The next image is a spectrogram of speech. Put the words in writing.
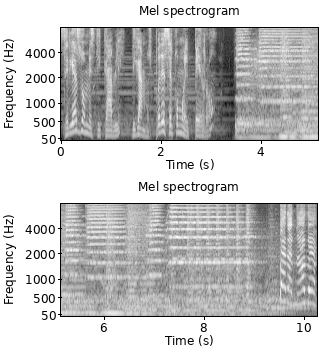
¿serías domesticable? Digamos, ¿puede ser como el perro? Para nada.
